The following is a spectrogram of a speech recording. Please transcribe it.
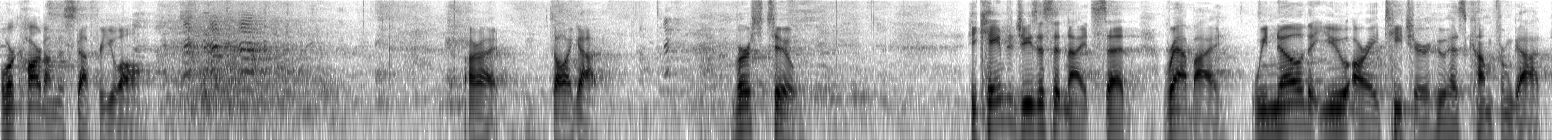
I work hard on this stuff for you all. All right, that's all I got. Verse 2. He came to Jesus at night, said, Rabbi, we know that you are a teacher who has come from God,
